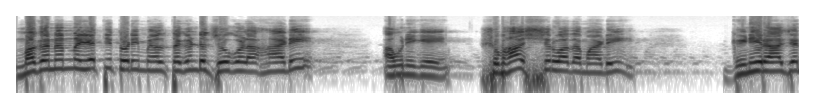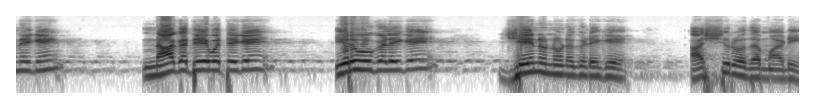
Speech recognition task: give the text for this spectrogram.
ಮಗನನ್ನ ಎತ್ತಿ ತೊಡಿ ಮೇಲೆ ತಗೊಂಡು ಜೋಗುಳ ಹಾಡಿ ಅವನಿಗೆ ಶುಭಾಶೀರ್ವಾದ ಮಾಡಿ ಗಿಣಿರಾಜನಿಗೆ, ನಾಗದೇವತೆಗೆ, ಇರುವುಗಳಿಗೆ ಜೇನು ನುಣಗಳಿಗೆ ಆಶೀರ್ವಾದ ಮಾಡಿ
